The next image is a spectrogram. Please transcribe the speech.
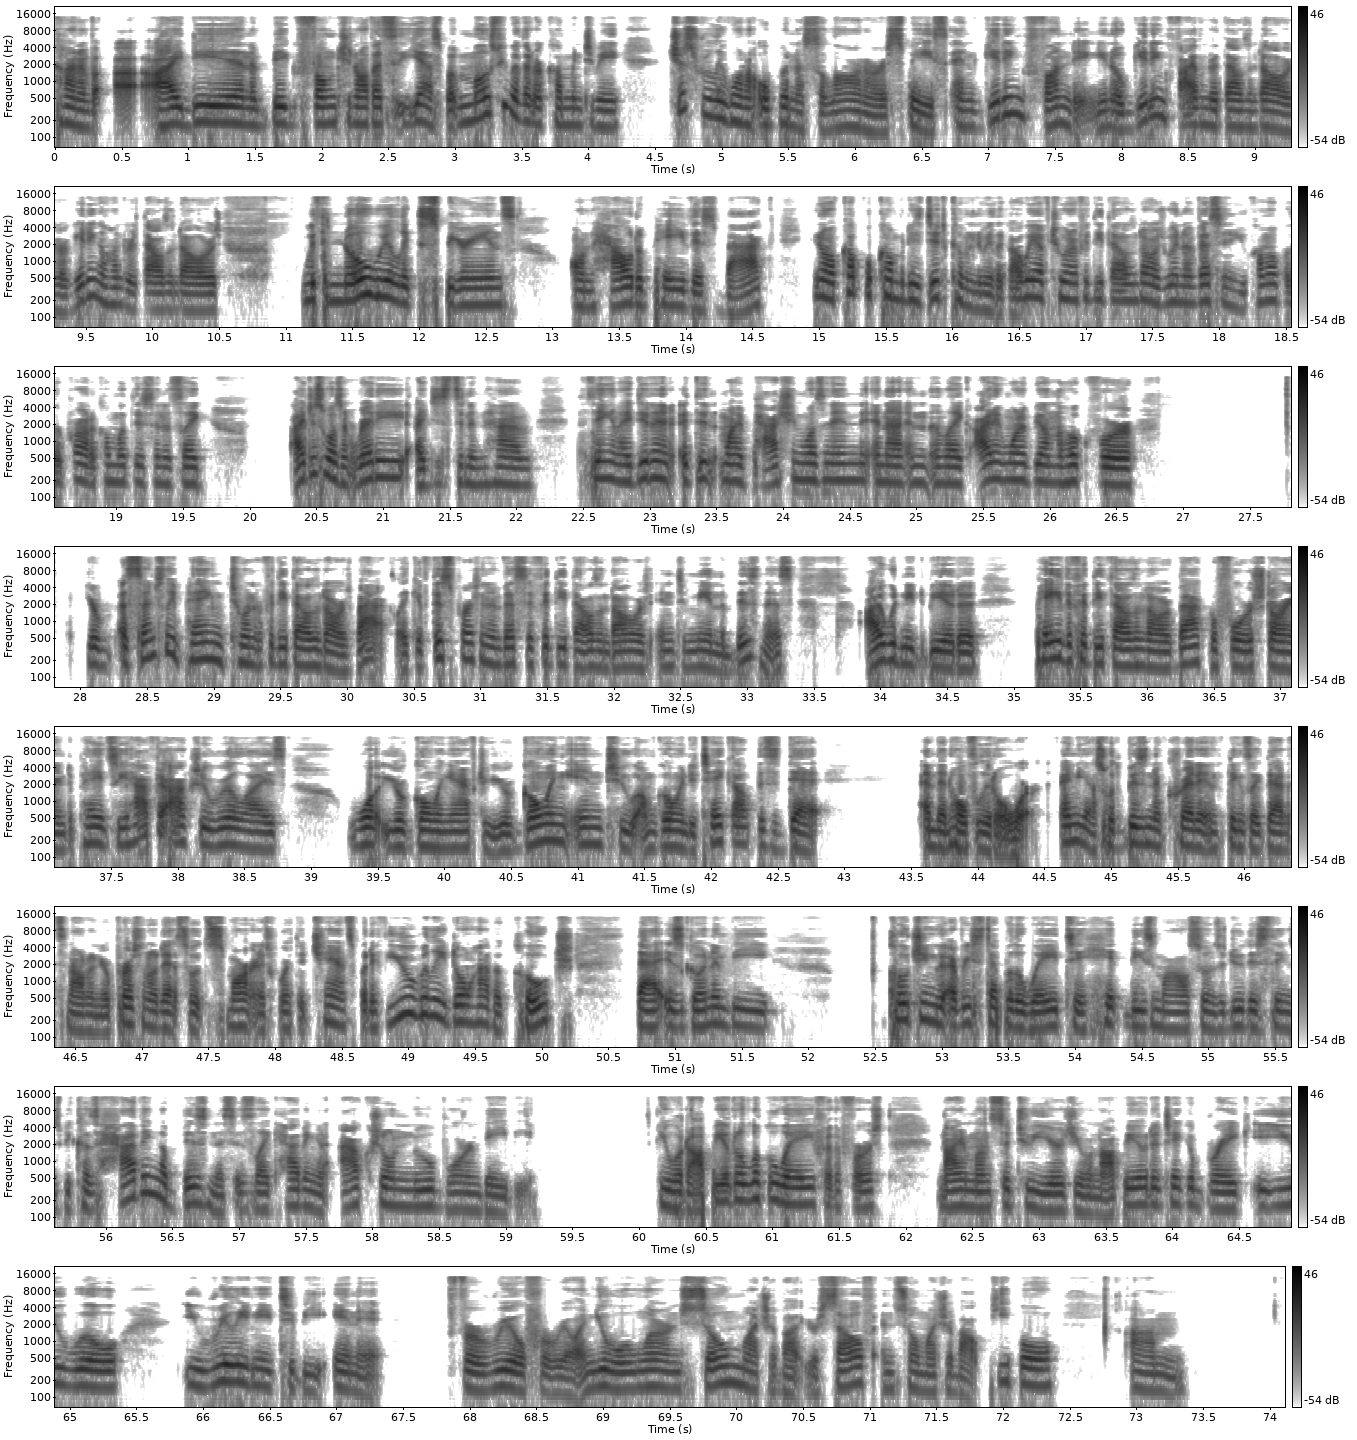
kind of uh, idea and a big function, all that, yes, but most people that are coming to me just really want to open a salon or a space and getting funding, you know, getting $500,000 or getting $100,000 with no real experience on how to pay this back. You know, a couple companies did come to me like, oh, we have $250,000. We're going to invest in you. Come up with a product, come with this. And it's like, I just wasn't ready. I just didn't have the thing. And I didn't, it didn't, my passion wasn't in, and, I, and, and like, I didn't want to be on the hook for, you're essentially paying $250,000 back. Like if this person invested $50,000 into me in the business, I would need to be able to pay the $50,000 back before starting to pay it. So you have to actually realize what you're going after. You're going into, I'm going to take out this debt and then hopefully it'll work. And yes, with business credit and things like that, it's not on your personal debt, so it's smart and it's worth a chance. But if you really don't have a coach that is going to be coaching you every step of the way to hit these milestones to do these things, because having a business is like having an actual newborn baby. You will not be able to look away for the first nine months to two years. You will not be able to take a break. You will, you really need to be in it for real, for real. And you will learn so much about yourself and so much about people. Um,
